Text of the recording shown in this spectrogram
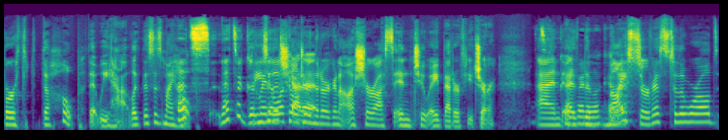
birthed the hope that we have. Like this is my hope. That's that's a good These to are the children that are going to usher us into a better future. and as the, my service to the world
